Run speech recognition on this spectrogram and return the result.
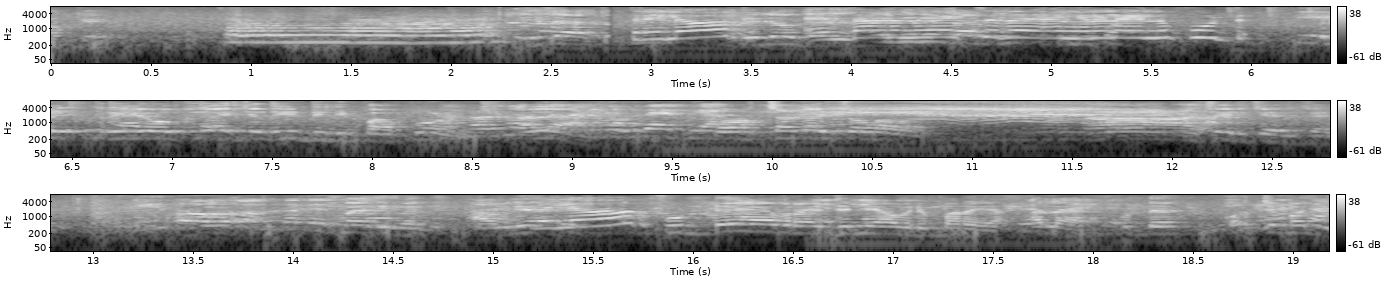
ഓക്കെ ത്രിലോക് എന്താണെന്ന് കഴിച്ചത് എങ്ങനെ ഉണ്ടായിരുന്നു ഫുഡ് ത്രിലോക്ക് കഴിച്ചത് ഇഡ്ഡലി പാപ്പുമാണ് അല്ല? കുറച്ചാ കഴിച്ചോളൂ. ആ ശരി ശരി ശരി. മതി മതി. അവന്? ഫുഡ് ആവറേജ് തന്നെ അവനും പറയാം. അല്ലേ? ഫുഡ് കുറച്ച് മതി.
